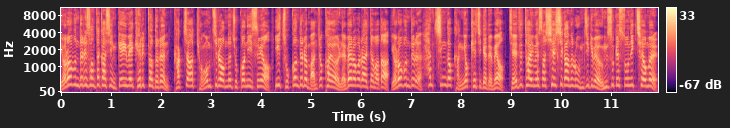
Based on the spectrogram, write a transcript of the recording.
여러분들이 선택하신 게임의 캐릭터들은 각자 경험치를 얻는 조건이 있으며 이 조건들을 만족하여 level up을 할 때마다 여러분들은 한층 더 강력해지게 되며 Zed Time에서 실시간으로 움직이며 음속의 소닉 체험을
